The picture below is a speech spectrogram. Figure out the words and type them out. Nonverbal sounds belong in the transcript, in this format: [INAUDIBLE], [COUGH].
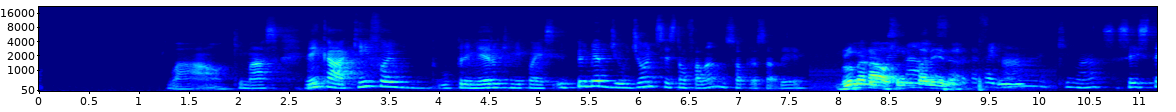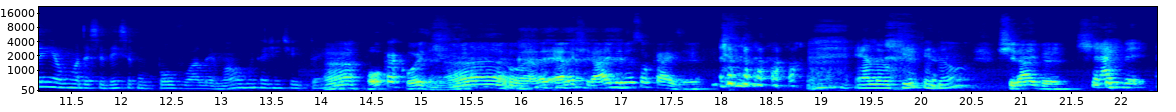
Uau, que massa. Vem cá, quem foi o primeiro que me conheceu? Primeiro, de de onde vocês estão falando? Só para eu saber. Blumenau, Santa Catarina. Santa Catarina. Ah, que massa. Vocês têm alguma descendência com o povo alemão? Muita gente aí tem. Ah, pouca coisa. Não, [LAUGHS] ela, ela é Schreiber e eu sou Kaiser. [LAUGHS] Ela é o quê, perdão? Schreiber. Schreiber.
